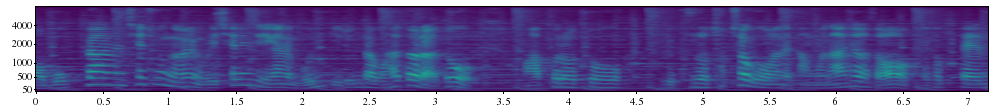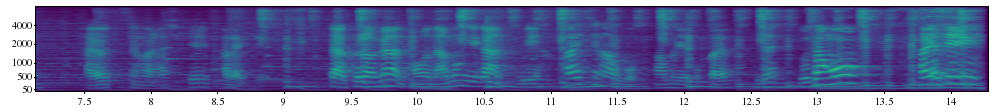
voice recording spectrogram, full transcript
어, 목표하는 체중을 우리 챌린지 기간에 못 이룬다고 하더라도 어, 앞으로 또 우리 구로 척척 의원에 방문하셔서 계속된 다이어트 생활 하시길 바랄게요. 자, 그러면 어, 남은 기간 우리 파이팅하고 마무리해볼까요? 네. 노상호 파이팅!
